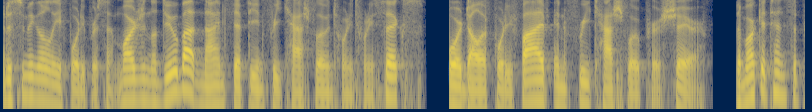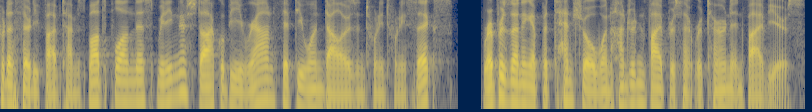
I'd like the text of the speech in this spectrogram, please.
But assuming only a 40% margin, they'll do about 950 in free cash flow in 2026 or $1.45 in free cash flow per share. The market tends to put a 35 times multiple on this, meaning their stock will be around $51 in 2026, representing a potential 105% return in 5 years.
